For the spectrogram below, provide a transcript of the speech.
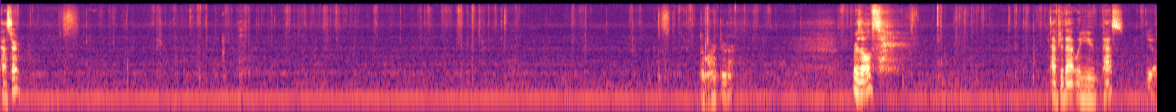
Pass turn. Demonic Tutor. Resolves. After that, would you pass? Yeah.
